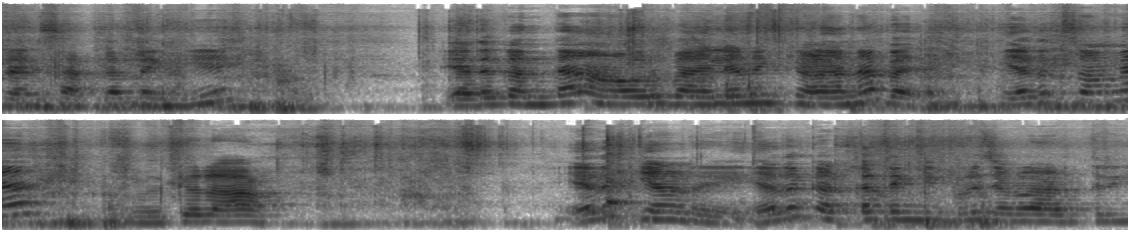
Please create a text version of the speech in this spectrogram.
ಫ್ರೆಂಡ್ಸ್ ಅಕ್ಕ ತಂಗಿ. ಎದಕ್ಕಂತ ಅವ್ರ ಬಾಯ್ಲೇನ ಕೇಳೋಣ ಬರ್ರಿ ಎದಕ್ಕೆ ಸೌಮ್ಯ ಅದಕ್ಕೆಲ್ಲ ಎದಕ್ಕೆ ಹೇಳ್ರಿ? ಎದಕ್ಕೆ ಅಕ್ಕ ತಂಗಿ ಇಬ್ರು ಜಗಳ ಆಡ್ತೀರಿ?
